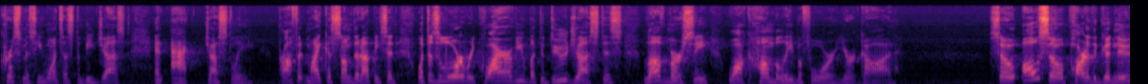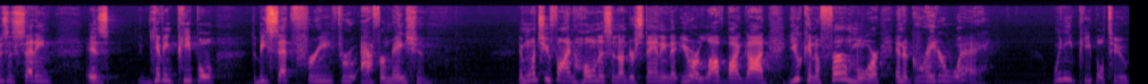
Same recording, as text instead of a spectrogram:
Christmas, He wants us to be just and act justly. Prophet Micah summed it up. He said, What does the Lord require of you but to do justice, love mercy, walk humbly before your God? So, also a part of the good news is setting is giving people to be set free through affirmation. And once you find wholeness and understanding that you are loved by God, you can affirm more in a greater way. We need people to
